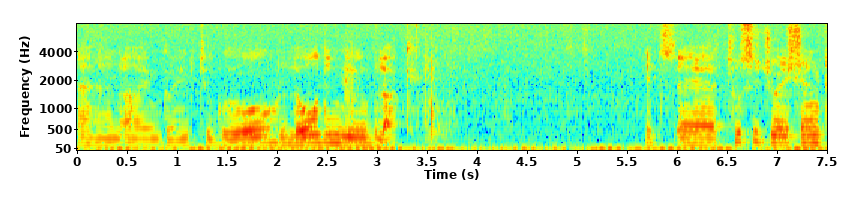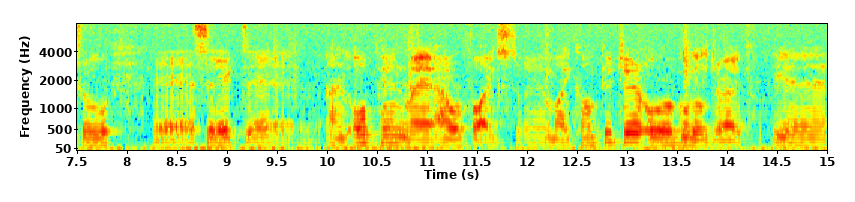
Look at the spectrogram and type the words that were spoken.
and I'm going to go load a new block. It's uh, two situation to uh, select uh, and open uh, our files uh, my computer or Google Drive. Uh,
